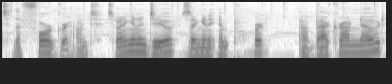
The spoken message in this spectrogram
to the foreground. So what I'm going to do is I'm going to import a background node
